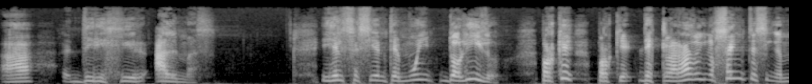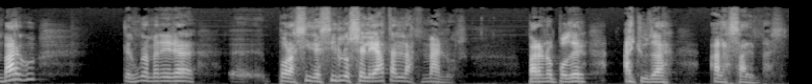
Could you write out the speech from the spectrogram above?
a dirigir almas. Y él se siente muy dolido. ¿Por qué? Porque declarado inocente, sin embargo, de alguna manera, eh, por así decirlo, se le atan las manos para no poder ayudar a las almas.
